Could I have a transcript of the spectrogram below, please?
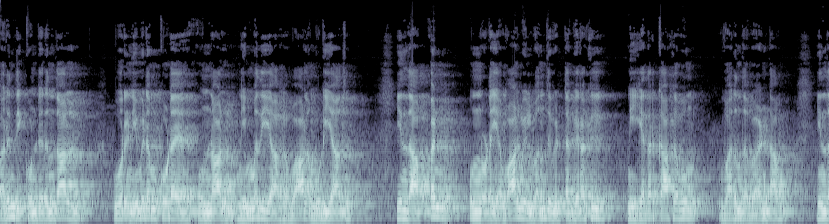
வருந்தி கொண்டிருந்தால் ஒரு நிமிடம் கூட உன்னால் நிம்மதியாக வாழ முடியாது. இந்த அப்பன் உன்னுடைய வாழ்வில் வந்துவிட்ட பிறகு நீ எதற்காகவும் வருந்த வேண்டாம். இந்த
